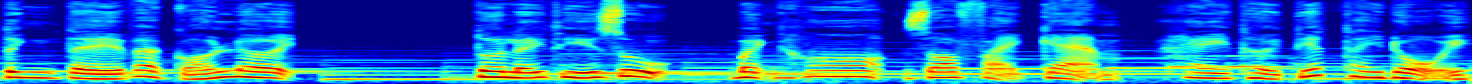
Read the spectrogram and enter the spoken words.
tinh tế và có lợi. Tôi lấy thí dụ bệnh ho do phải cảm hay thời tiết thay đổi.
